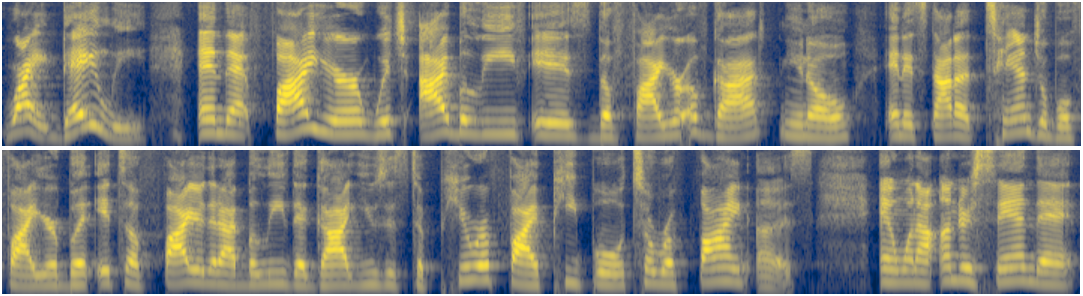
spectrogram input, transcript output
right? Daily, and that fire, which I believe is the fire of God, you know, and it's not a tangible fire, but it's a fire that I believe that God uses to purify people, to refine us. And when I understand that,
